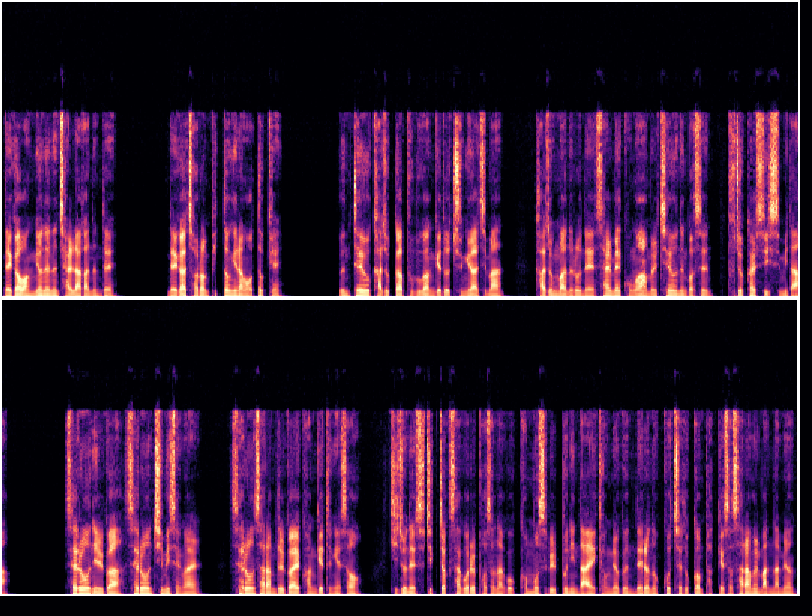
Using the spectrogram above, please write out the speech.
내가 왕년에는 잘 나갔는데 내가 저런 피덩이랑 어떻게 은퇴 후 가족과 부부관계도 중요하지만 가족만으로 내 삶의 공허함을 채우는 것은 부족할 수 있습니다. 새로운 일과 새로운 취미생활, 새로운 사람들과의 관계 등에서 기존의 수직적 사고를 벗어나고 겉모습일 뿐인 나의 경력은 내려놓고 제도권 밖에서 사람을 만나면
